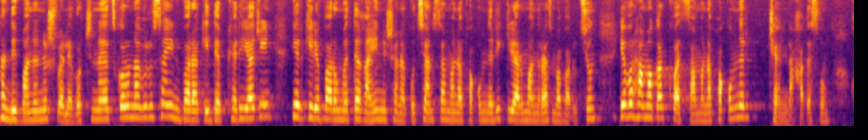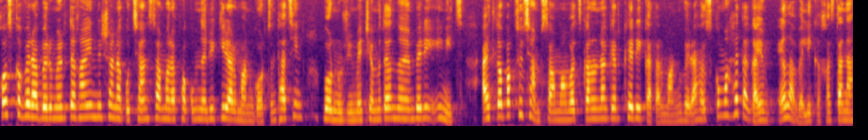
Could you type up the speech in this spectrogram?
Հանդիպանը նշվել է, որ չնայած կորոնավիրուսային վարակի դեպքերի աճին, երկիրը վարում է տեղային նշանակության սահմանափակումների կիրառման ռազմավարություն եւ որ համակարգված սահմանափակումներ չեն նախատեսվում։ Խոսքը վերաբերում էր տեղային նշանակության սահմանափակումների կիրառման գործընթացին, որն ուժի մեջ է մտել նոյեմբերի 9-ից։ Այդ կապակցությամբ սահմանված կանոնակարգերի կատարման վերահսկումը հետագայում ել ավելի կխստանա։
